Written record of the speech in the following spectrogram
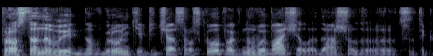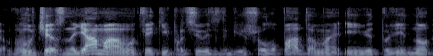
просто не видно в ґрунті під час розкопок. Ну, ви бачили, да, що е, це така величезна яма, от в якій працюють здебільшого лопатами, і відповідно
